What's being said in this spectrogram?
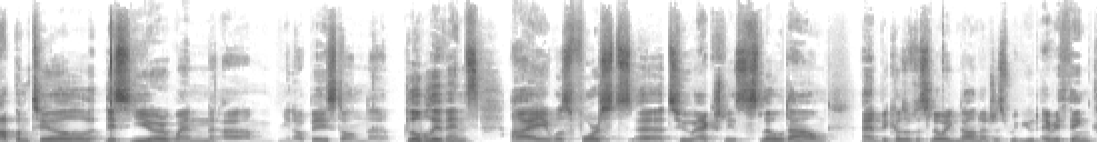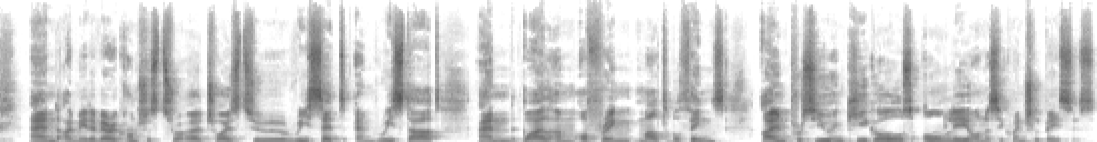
up until this year when um, you know based on uh, global events i was forced uh, to actually slow down. And because of the slowing down i just reviewed everything and i made a very conscious uh, choice to reset and restart and while i'm offering multiple things i'm pursuing key goals only on a sequential basis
